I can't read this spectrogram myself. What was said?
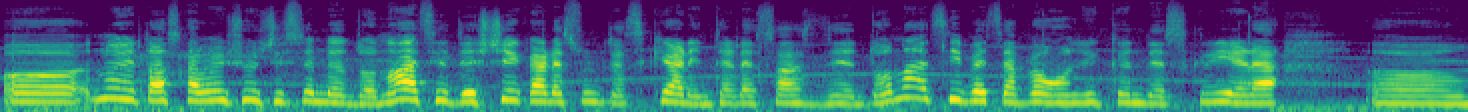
Uh, nu uitați că avem și un sistem de donații, deci cei care sunteți chiar interesați de donații veți avea un link în descrierea uh,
